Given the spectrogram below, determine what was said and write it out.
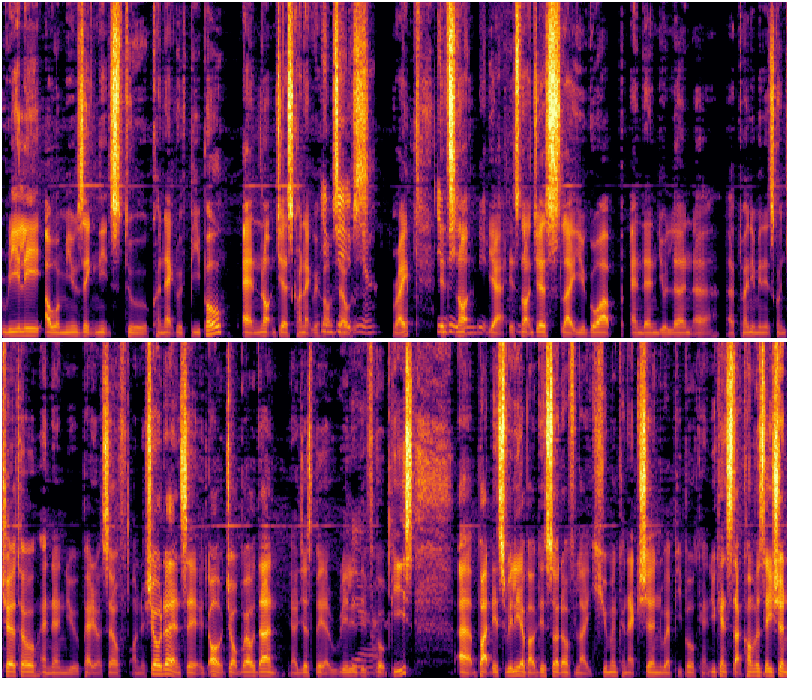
really our music needs to connect with people and not just connect with Indeed, ourselves yeah. right? It's not indeed. yeah it's not just like you go up and then you learn a, a 20 minutes concerto and then you pat yourself on the shoulder and say oh job well done. I just played a really Yeah. difficult piece. Uh, but it's really about this sort of like human connection where people can you can start conversation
